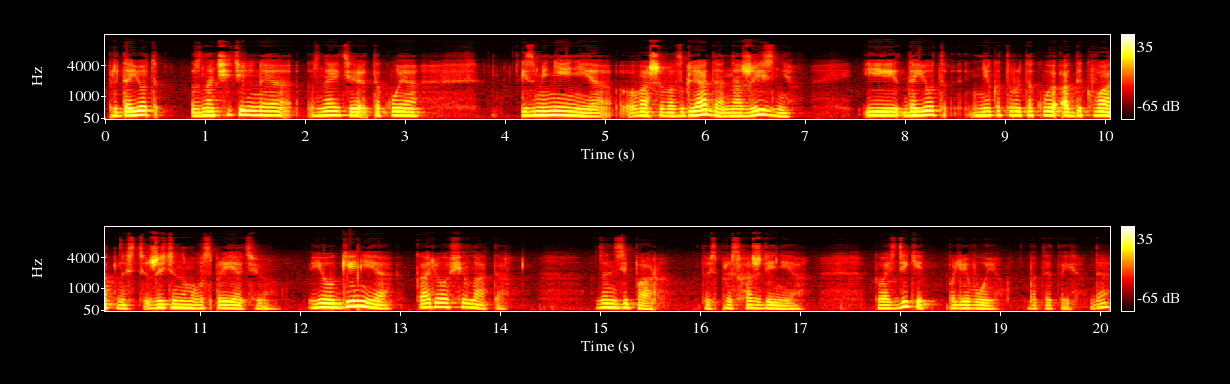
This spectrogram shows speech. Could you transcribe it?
придает значительное, знаете, такое изменение вашего взгляда на жизнь и дает некоторую такую адекватность жизненному восприятию. Евгения кариофилата, Занзибар, то есть происхождение гвоздики полевой, вот этой, да,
